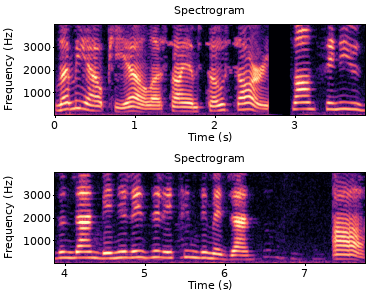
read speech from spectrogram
Let me out, PLS. I am so sorry. Lan seni yüzünden beni rezil etin dimecen. Ah.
